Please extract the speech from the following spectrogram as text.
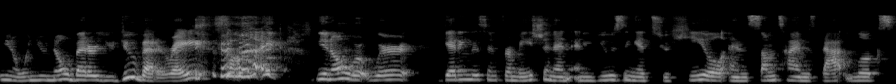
you know, when you know better, you do better, right? so like, you know, we're, we're getting this information and, and using it to heal. And sometimes that looks,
